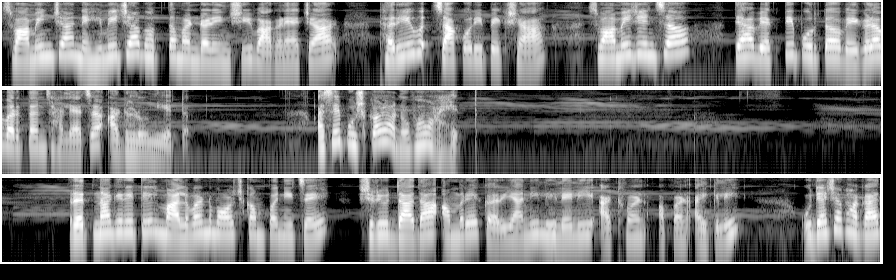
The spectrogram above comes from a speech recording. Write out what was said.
स्वामींच्या नेहमीच्या भक्तमंडळींशी वागण्याच्या ठरीव चाकोरीपेक्षा स्वामीजींचं त्या व्यक्तीपुरतं वेगळं वर्तन झाल्याचं आढळून येतं. असे पुष्कळ अनुभव आहेत. रत्नागिरीतील मालवण वॉच कंपनीचे श्री दादा आमरेकर यांनी लिहिलेली आठवण आपण ऐकली. उद्याच्या भागात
